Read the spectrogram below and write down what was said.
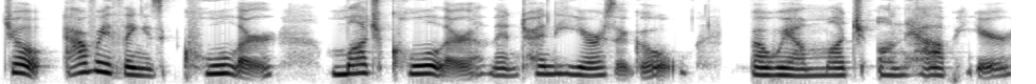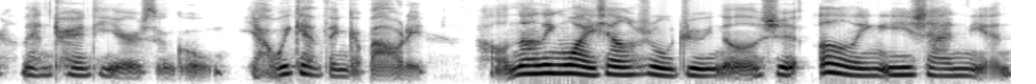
就 everything is cooler, much cooler than twenty years ago. But we are much unhappier than twenty years ago. Yeah, we can think about it. 好，那另外一项数据呢，是二零一三年，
